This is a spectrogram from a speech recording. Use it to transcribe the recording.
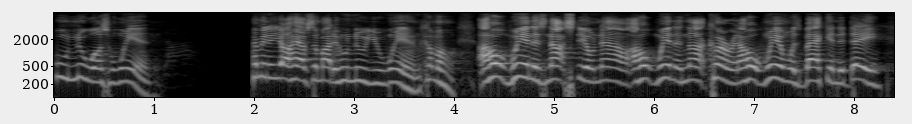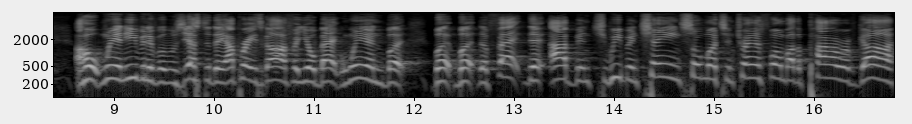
who knew us when. How many of y'all have somebody who knew you when? Come on. I hope when is not still now. I hope when is not current. I hope when was back in the day. I hope when, even if it was yesterday, I praise God for your back when. But but but the fact that I've been we've been changed so much and transformed by the power of God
